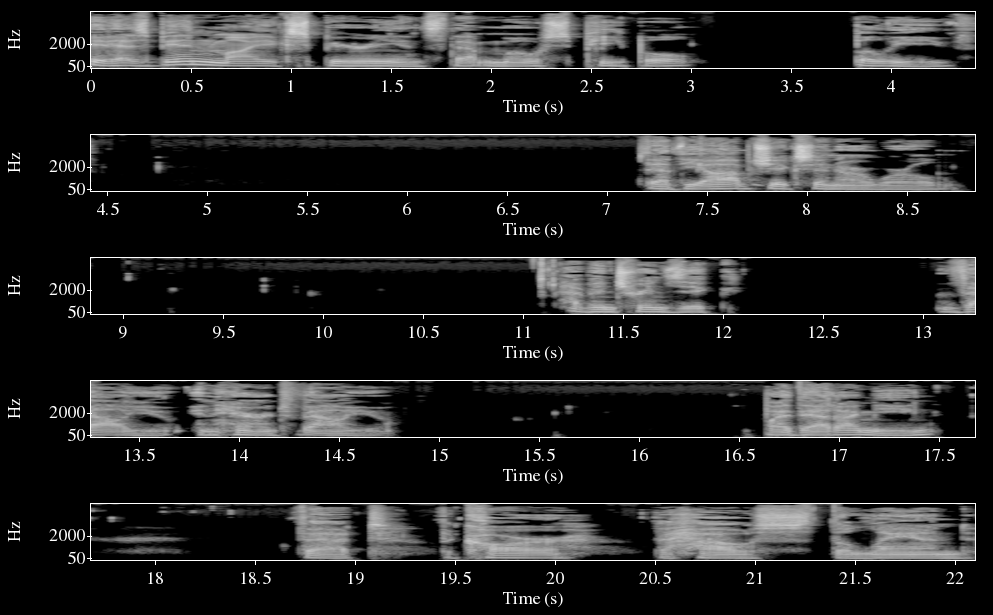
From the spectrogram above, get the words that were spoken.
It has been my experience that most people believe that the objects in our world have intrinsic value, inherent value. By that I mean that the car, the house, the land,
